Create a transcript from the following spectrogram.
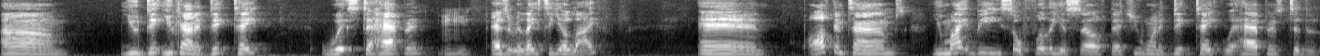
um you di- you kind of dictate what's to happen Mm. as it relates to your life and oftentimes you might be so full of yourself that you want to dictate what happens to the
